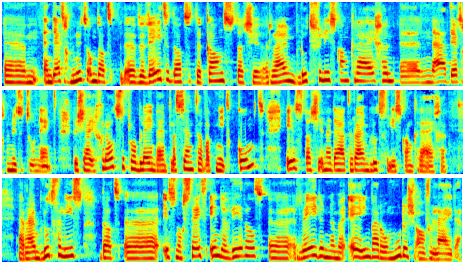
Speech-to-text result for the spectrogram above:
Um, en 30 minuten omdat we weten dat de kans dat je ruim bloedverlies kan krijgen na 30 minuten toeneemt. Dus groot grootste probleem bij een placenta wat niet komt, is dat je inderdaad ruim bloedverlies kan krijgen. En ruim bloedverlies, dat is nog steeds in de wereld reden nummer één waarom moeders overlijden.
